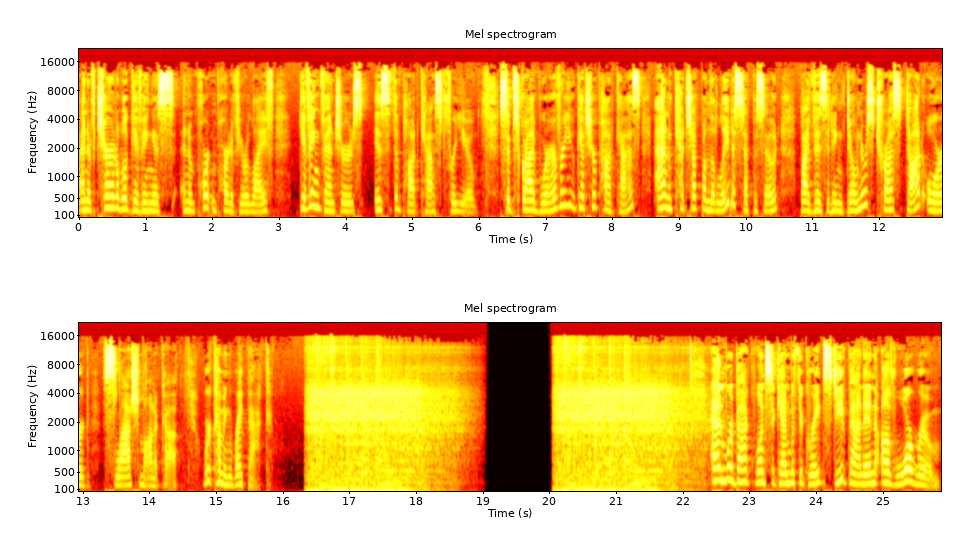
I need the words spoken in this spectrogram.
and if charitable giving is an important part of your life, Giving Ventures is the podcast for you. Subscribe wherever you get your podcasts and catch up on the latest episode by visiting donorstrust.org slash Monica. We're coming right back. And we're back once again with the great Steve Bannon of War Room.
